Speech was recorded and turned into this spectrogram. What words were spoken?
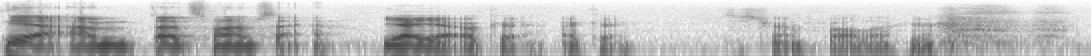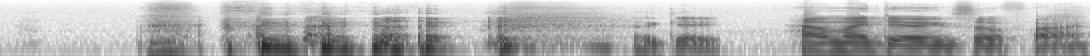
Yeah. I'm. That's what I'm saying. Yeah. Yeah. Okay. Okay. Just trying to follow here. okay. How am I doing so far?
